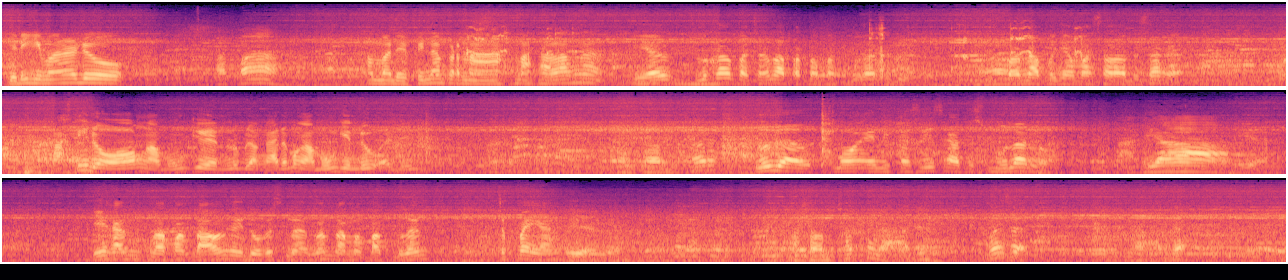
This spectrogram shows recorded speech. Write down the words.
Jadi gimana, Du? Apa? Sama Devina pernah masalah nggak? Iya, lu kan pacaran 8 bulan dulu. Pernah punya masalah besar nggak? Pasti dong, nggak mungkin. Lu bilang nggak ada mah nggak mungkin, Du. anjing. Masalah besar? Lu udah mau anniversary 100 bulan loh. Ya, Iya. Iya kan, 8 tahun kali 12, 96 tambah 4 bulan, cepet kan? Iya. masalah besar kan nggak ada. Masa? Nggak ada.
